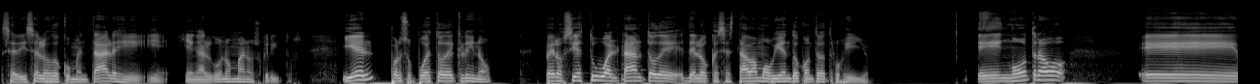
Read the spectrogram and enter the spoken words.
se dice en los documentales y, y- y en algunos manuscritos. Y él, por supuesto, declinó, pero sí estuvo al tanto de, de lo que se estaba moviendo contra Trujillo. En otro, eh,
